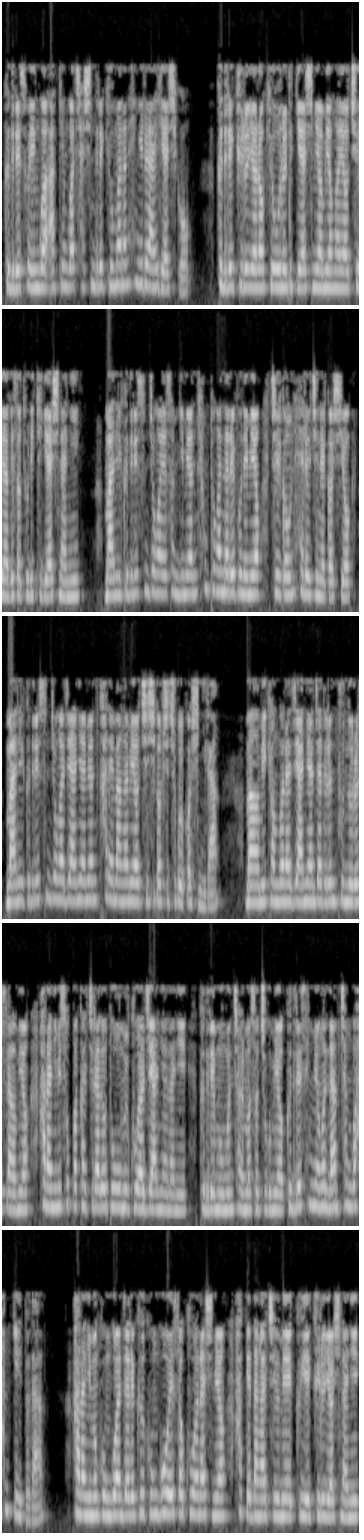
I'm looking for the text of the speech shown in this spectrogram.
그들의 소행과 악행과 자신들의 교만한 행위를 알게 하시고 그들의 귀를 열어 교훈을 듣게 하시며 명하여 죄악에서 돌이키게 하시나니 만일 그들이 순종하여 섬기면 형통한 날을 보내며 즐거운 해를 지낼 것이요 만일 그들이 순종하지 아니하면 칼에 망하며 지식 없이 죽을 것이니라. 마음이 경건하지 아니한 자들은 분노를 쌓으며 하나님이 속박할지라도 도움을 구하지 아니하나니 그들의 몸은 젊어서 죽으며 그들의 생명은 남창과 함께 있도다. 하나님은 공고한 자를 그 공고에서 구원하시며 학대당할 즈음에 그의 귀를 여시나니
